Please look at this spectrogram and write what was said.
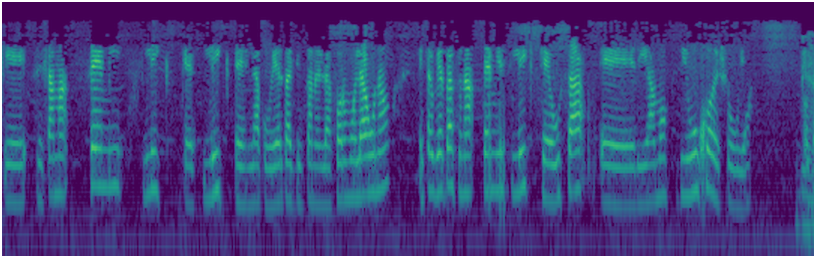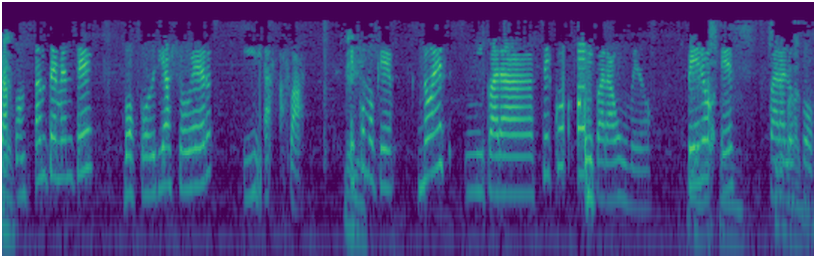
que se llama semi-slick, que slick es la cubierta que usan en la Fórmula 1. Esta cubierta es una semi-slick que usa, eh, digamos, dibujo de lluvia. Bien. o sea, constantemente vos podrías llover y. Bien. Es como que no es ni para seco ni para húmedo, pero Bien, es un- para sirve los para dos,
